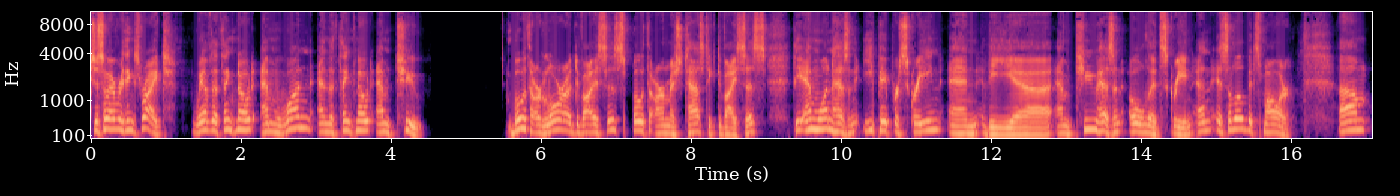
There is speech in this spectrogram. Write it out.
just so everything's right, we have the ThinkNode M1 and the ThinkNode M2. Both are LoRa devices, both are Meshtastic devices. The M1 has an e-paper screen and the uh, M2 has an OLED screen and is a little bit smaller. Um,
